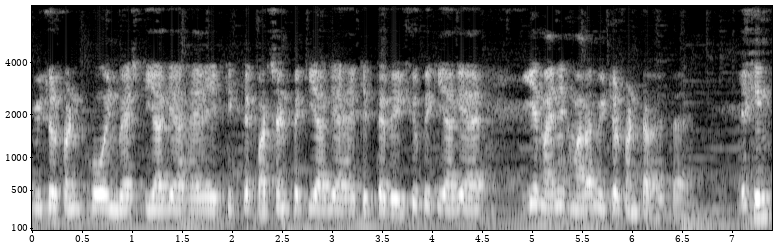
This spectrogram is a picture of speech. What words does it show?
म्यूचुअल फंड को इन्वेस्ट किया गया है, कितने परसेंट पे किया गया है, कितने रेशियो पे किया गया है, ये मैंने हमारा म्यूचुअल फंड का रहता है। लेकिन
